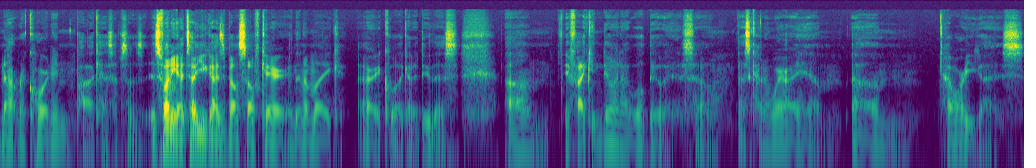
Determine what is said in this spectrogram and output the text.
not recording podcast episodes. It's funny, I tell you guys about self care, and then I'm like, all right, cool, I got to do this. Um, if I can do it, I will do it. So that's kind of where I am. Um, how are you guys?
